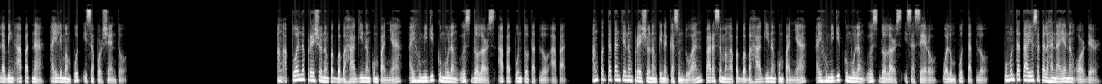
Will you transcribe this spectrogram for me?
14 na ay 51%. Ang aktual na presyo ng pagbabahagi ng kumpanya ay humigit kumulang US dollars 4.34. Ang pagtatantya ng presyo ng pinagkasunduan para sa mga pagbabahagi ng kumpanya ay humigit kumulang US dollars 1.083. Pumunta tayo sa talahanayan ng order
